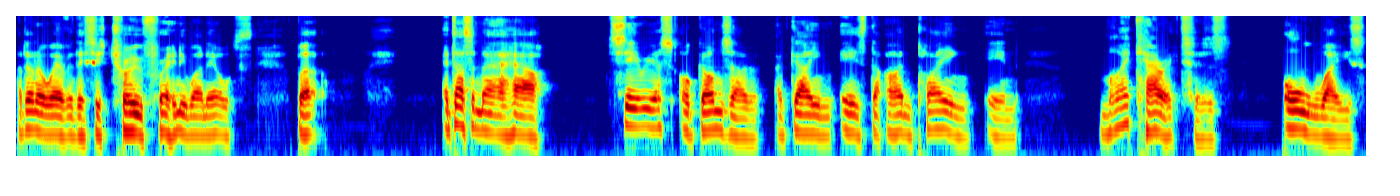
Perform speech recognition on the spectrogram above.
I don't know whether this is true for anyone else, but it doesn't matter how serious or gonzo a game is that I'm playing in, my characters always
